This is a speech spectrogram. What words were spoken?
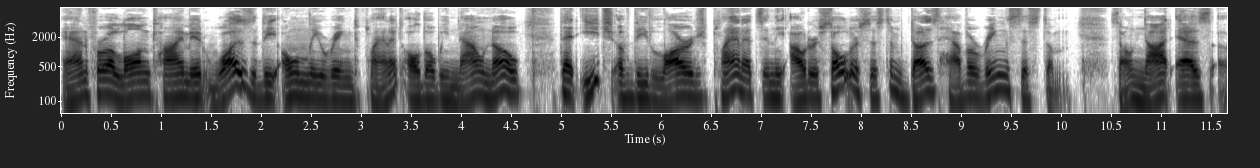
And for a long time, it was the only ringed planet, although we now know that each of the large planets in the outer solar system does have a ring system. So not as uh,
